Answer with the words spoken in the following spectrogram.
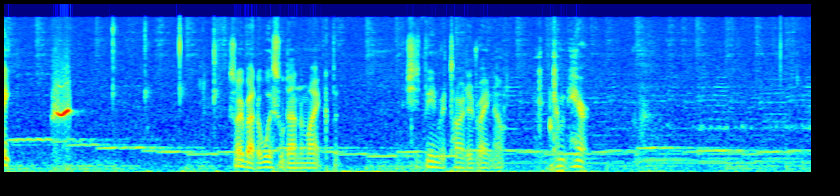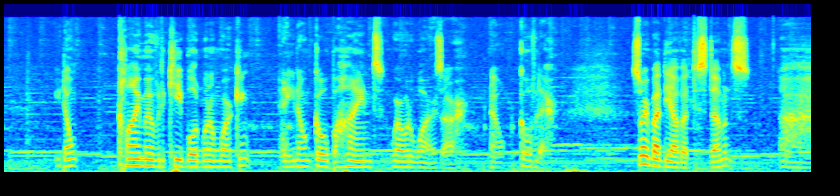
Hey. Sorry about the whistle down the mic, but she's being retarded right now. Come here. You don't climb over the keyboard when I'm working, and you don't go behind where all the wires are. No, go over there. Sorry about the other disturbance. Uh,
